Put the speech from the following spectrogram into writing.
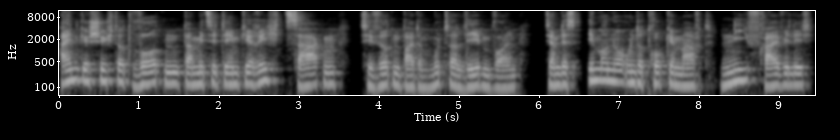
eingeschüchtert wurden, damit sie dem Gericht sagen, sie würden bei der Mutter leben wollen, Sie haben das immer nur unter Druck gemacht, nie freiwillig.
